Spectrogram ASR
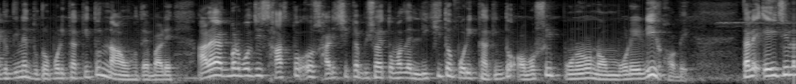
একদিনে দুটো পরীক্ষা কিন্তু নাও হতে পারে। আর একবার বলছি, স্বাস্থ্য ও শারীরশিক্ষা বিষয়ে তোমাদের লিখিত পরীক্ষা কিন্তু অবশ্যই পনেরো নম্বরেরই হবে। তাহলে এই ছিল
